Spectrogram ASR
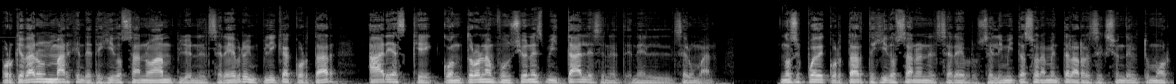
Porque dar un margen de tejido sano amplio en el cerebro implica cortar áreas que controlan funciones vitales en el, en el ser humano. No se puede cortar tejido sano en el cerebro, se limita solamente a la resección del tumor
